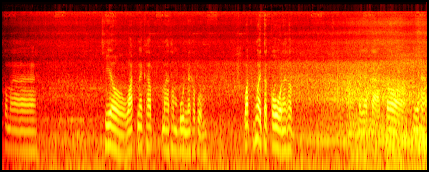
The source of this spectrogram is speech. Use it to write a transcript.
เราก็มาเที่ยววัดนะครับ มาทำบุญนะครับผม วัดห้วยตะโกนะครับบรรยากาศก็นี่ฮะ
